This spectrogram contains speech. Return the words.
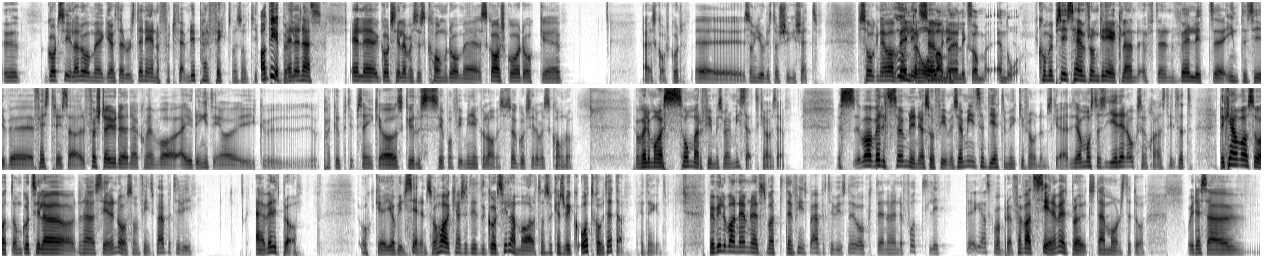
Uh, Godzilla då med Gareth Edwards, den är 1,45. Det är perfekt med en sån typ Ja, av det är perfekt. Eller, här, eller Godzilla vs Kong då med Skarsgård och... Uh, ja, Skarsgård. eh, som gjordes då 2021. Såg när jag var väldigt sömnig. liksom ändå. Kommer precis hem från Grekland efter en väldigt eh, intensiv uh, festresa. Första jag gjorde när jag kom hem var, jag gjorde ingenting. Jag gick och packade upp typ. Sen gick jag och skulle se på en film innan jag gick och la mig. Så såg Godzilla vs Kong då. Det var väldigt många sommarfilmer som jag hade missat kan man säga. Jag var väldigt sömnig när jag såg filmen, så jag minns inte jättemycket från den. Ska jag, jag måste ge den också en chans till. Så att det kan vara så att om Godzilla, den här serien då, som finns på Apple TV, är väldigt bra, och eh, jag vill se den, så har jag kanske ett litet Godzilla-maraton, så kanske vi återkommer till detta, helt enkelt. Men jag ville bara nämna eftersom att den finns på Apple TV just nu, och den har ändå fått lite ganska bra beröm. Framförallt ser den väldigt bra ut, det här monstret då. Och i dessa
